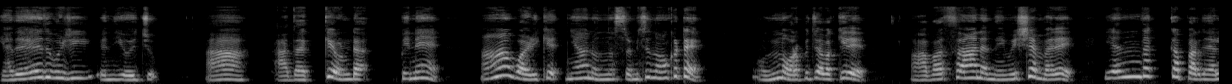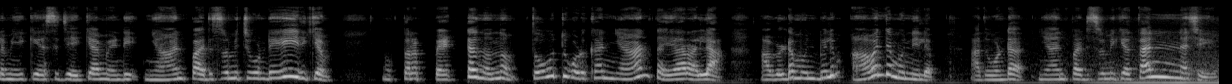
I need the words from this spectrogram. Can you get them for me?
അതേത് വഴി? എന്ന് ചോദിച്ചു. ആ അതൊക്കെ ഉണ്ട്. പിന്നെ ആ വഴിക്ക് ഞാൻ ഒന്ന് ശ്രമിച്ചു നോക്കട്ടെ. ഒന്ന് ഉറപ്പിച്ച വക്കീലെ? അവസാന നിമിഷം വരെ എന്തൊക്കെ പറഞ്ഞാലും ഈ കേസ് ജയിക്കാൻ വേണ്ടി ഞാൻ പരിശ്രമിച്ചുകൊണ്ടേയിരിക്കും. അത്ര പെട്ടെന്നൊന്നും തോറ്റു കൊടുക്കാൻ ഞാൻ തയ്യാറല്ല. അവളുടെ മുൻപിലും അവന്റെ മുന്നിലും. അതുകൊണ്ട് ഞാൻ പരിശ്രമിക്കുക തന്നെ ചെയ്യും.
